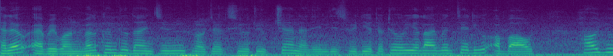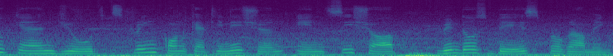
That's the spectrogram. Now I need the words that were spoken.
Hello everyone, welcome to the Engineering Projects YouTube channel. In this video tutorial, I will tell you about how you can use string concatenation in C Sharp Windows based programming.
